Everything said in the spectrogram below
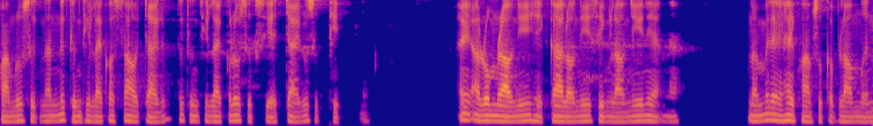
ความรู้สึกนั้น นึกถึงทีไรก็เศร้าใจ นึกถึงทีไรก็รู้สึกเสียใจรู้สึกผิดไอ้อารมณ์เหล่านี้เหตุการณ์เหล่านี้สิ่งเหล่านี้เนี่ยนะ มันไม่ได้ให้ความสุขกับเราเหมือน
